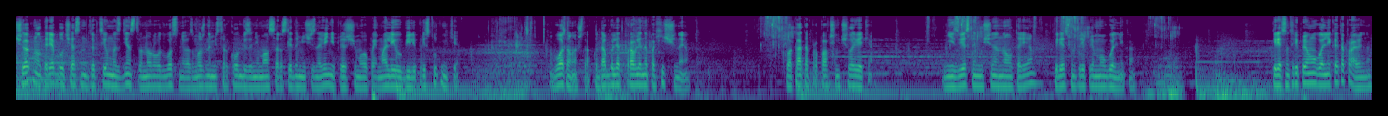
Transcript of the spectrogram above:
Человек на алтаре был частным детективом из агентства Норвуд в Бостоне. Возможно, мистер Колби занимался расследованием исчезновений, прежде чем его поймали и убили преступники. Вот оно что. Куда были отправлены похищенные? Плакат о пропавшем человеке. Неизвестный мужчина на алтаре. Крест внутри прямоугольника. Крест внутри прямоугольника, это правильно.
